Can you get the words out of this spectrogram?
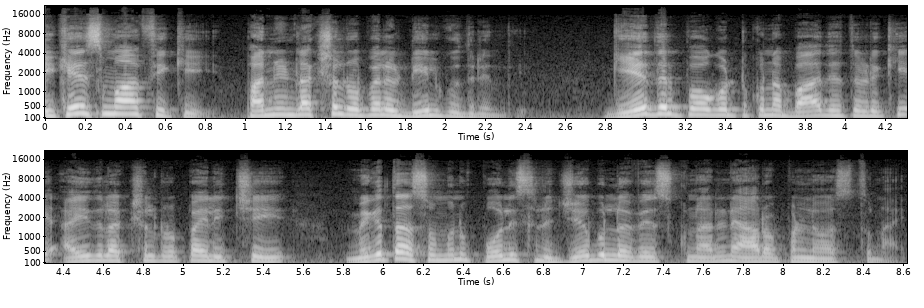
ఈ కేసు మాఫీకి పన్నెండు లక్షల రూపాయలకు డీల్ కుదిరింది. గేదెలు పోగొట్టుకున్న బాధితుడికి ఐదు లక్షల రూపాయలు ఇచ్చి మిగతా సొమ్మును పోలీసులు జేబుల్లో వేసుకున్నారని ఆరోపణలు వస్తున్నాయి.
